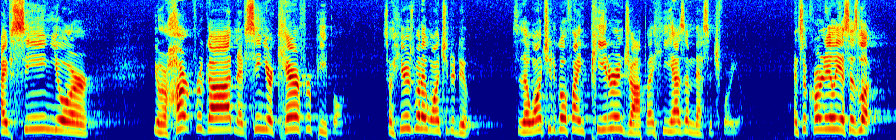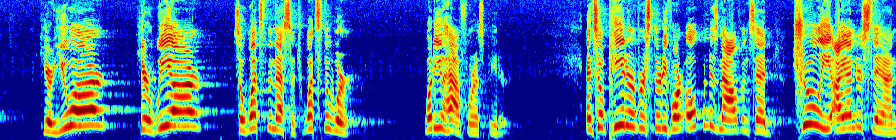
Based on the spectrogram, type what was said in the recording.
I've seen your your heart for God, and I've seen your care for people. So here's what I want you to do. He says, I want you to go find Peter in Joppa. He has a message for you. And so Cornelius says, Look, here you are, here we are. So what's the message? What's the word? What do you have for us, Peter? And so Peter, verse 34, opened his mouth and said, Truly I understand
